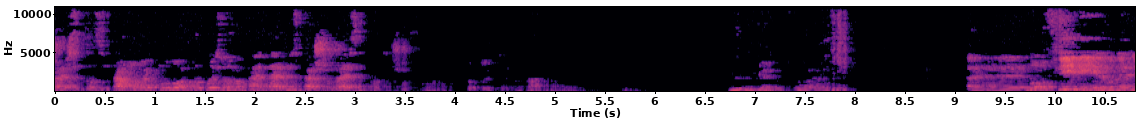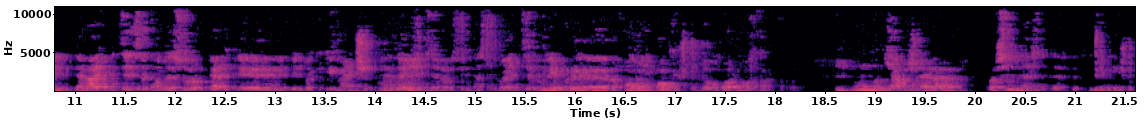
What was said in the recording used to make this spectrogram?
вересня 25 року, було прописано, на термін з 1 вересня 26 року. Тобто Вони прираховані поки що до опорного закладу. Ну, Хоча вже просять внести дехто зміни, щоб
